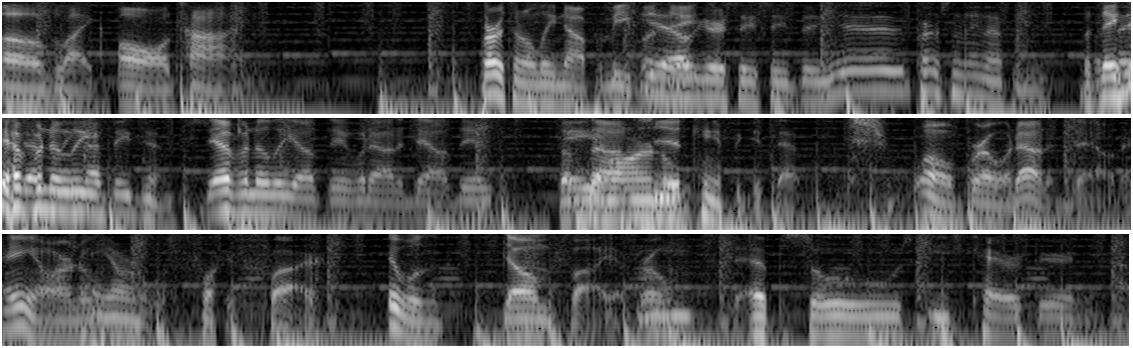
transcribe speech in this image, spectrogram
of like all time. Personally, not for me, but yeah, I was they gonna say same thing. Yeah, personally not for me. But they definitely- got their gems. definitely up there without a doubt. There's Hey Arnold, shit. can't forget that one. Oh, bro, without a doubt. Hey Arnold. Hey Arnold was fucking fire. It was dumb fire, bro. Each the episodes, each character, and how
